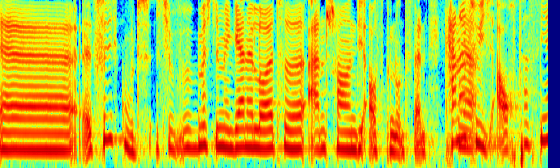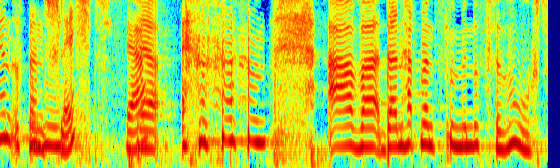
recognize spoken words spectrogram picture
äh, das finde ich gut. Ich möchte mir gerne Leute anschauen, die ausgenutzt werden. Kann ja. natürlich auch passieren, ist dann mhm. schlecht, ja. ja. Aber dann hat man es zumindest versucht.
